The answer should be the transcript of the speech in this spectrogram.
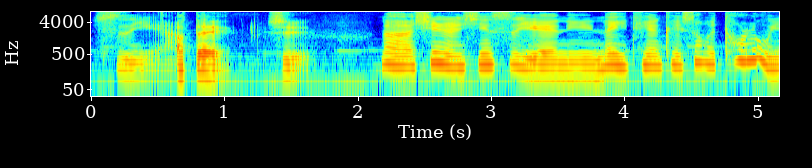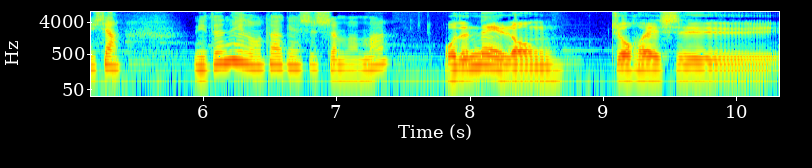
视野啊？啊，对，是。那新人新视野，你那一天可以稍微透露一下，你的内容大概是什么吗？我的内容就会是，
